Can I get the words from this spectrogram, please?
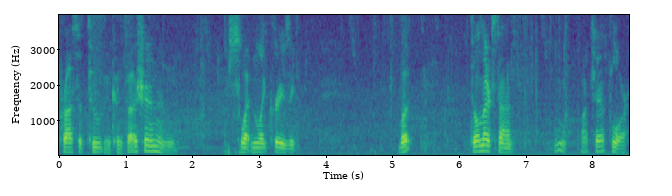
prostitute in confession and sweating like crazy. But, until next time, ooh, watch that floor.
